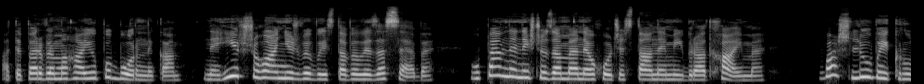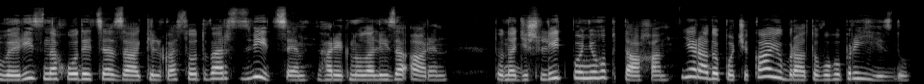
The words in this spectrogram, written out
А тепер вимагаю поборника, не гіршого, аніж ви виставили за себе. Упевнений, що за мене охоче стане мій брат Хайме. Ваш любий крулеріс знаходиться за кількасот верст звідси, гарикнула Ліза Арен. То надішліть по нього птаха. Я радо почекаю братового приїзду.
